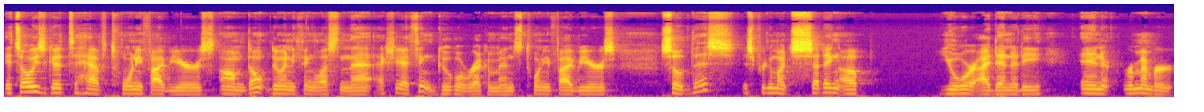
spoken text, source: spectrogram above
it's always good to have 25 years. Um, don't do anything less than that. Actually, I think Google recommends 25 years. So this is pretty much setting up your identity. And remember,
